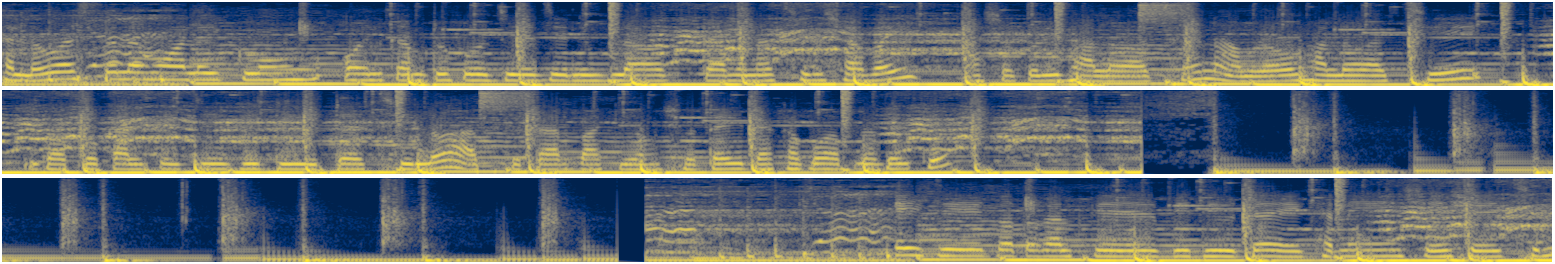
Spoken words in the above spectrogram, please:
হ্যালো, আসসালামু আলাইকুম। Welcome to Fouzia Jeni blog কেমন আছেন সবাই? আশা করি ভালো আছেন, আমরাও ভালো আছি। গতকালকে যে ভিডিওটা ছিল, আজকে তার বাকি অংশটাই দেখাবো আপনাদেরকে। এই যে গতকালকে ভিডিওটা এখানে শেষ হয়েছিল,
